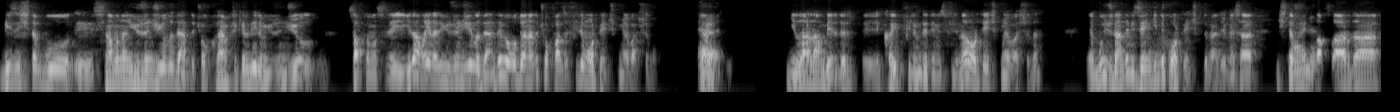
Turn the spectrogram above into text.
biz işte bu e, sinemanın 100. yılı dendi. Çok hem fikir değilim 100. yıl saptamasıyla ilgili ama yine de 100. yılı dendi ve o dönemde çok fazla film ortaya çıkmaya başladı. Yani evet. yıllardan beridir e, kayıp film dediğimiz filmler ortaya çıkmaya başladı. E, bu yüzden de bir zenginlik ortaya çıktı bence. Mesela işte Aynen. fotoğraflarda,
